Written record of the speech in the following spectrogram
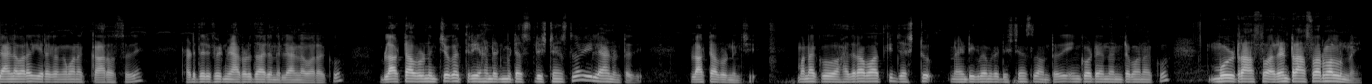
ల్యాండ్ వరకు ఈ రకంగా మనకు కార్ వస్తుంది. థర్టీ త్రీ ఫీట్ మ్యాప్ దారి ఉంది ల్యాండ్ వరకు. బ్లాక్ టాప్ రోడ్ నుంచి ఒక త్రీ హండ్రెడ్ మీటర్స్ డిస్టెన్స్లో ఈ ల్యాండ్ ఉంటుంది. బ్లాక్ టాప్ రోడ్ నుంచి. మనకు హైదరాబాద్కి జస్ట్ నైంటీ కిలోమీటర్ డిస్టెన్స్లో ఉంటుంది. ఇంకోటి ఏంటంటే మనకు మూడు ట్రాన్స్ఫార్ రెండు ట్రాన్స్ఫార్మర్లు ఉన్నాయి.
